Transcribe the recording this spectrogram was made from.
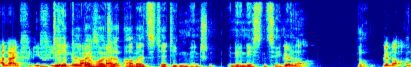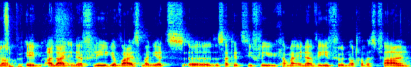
allein für die Pflege Drittel der heute man, arbeitstätigen Menschen in den nächsten zehn genau. Jahren. So, genau. Ne? Eben. Allein in der Pflege weiß man jetzt, äh, das hat jetzt die Pflegekammer NRW für Nordrhein-Westfalen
